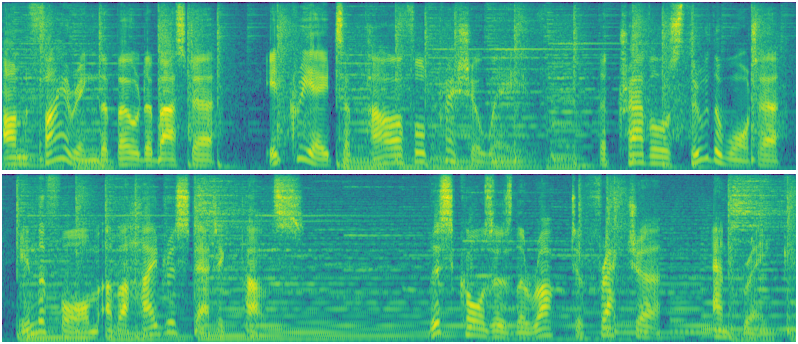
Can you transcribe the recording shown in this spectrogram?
On firing the boulder buster, it creates a powerful pressure wave that travels through the water in the form of a hydrostatic pulse. This causes the rock to fracture and break.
